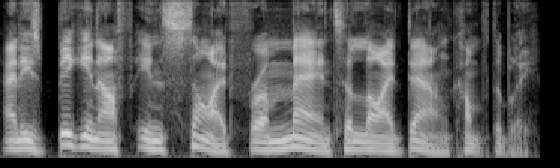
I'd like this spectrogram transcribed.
and is big enough inside for a man to lie down comfortably.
